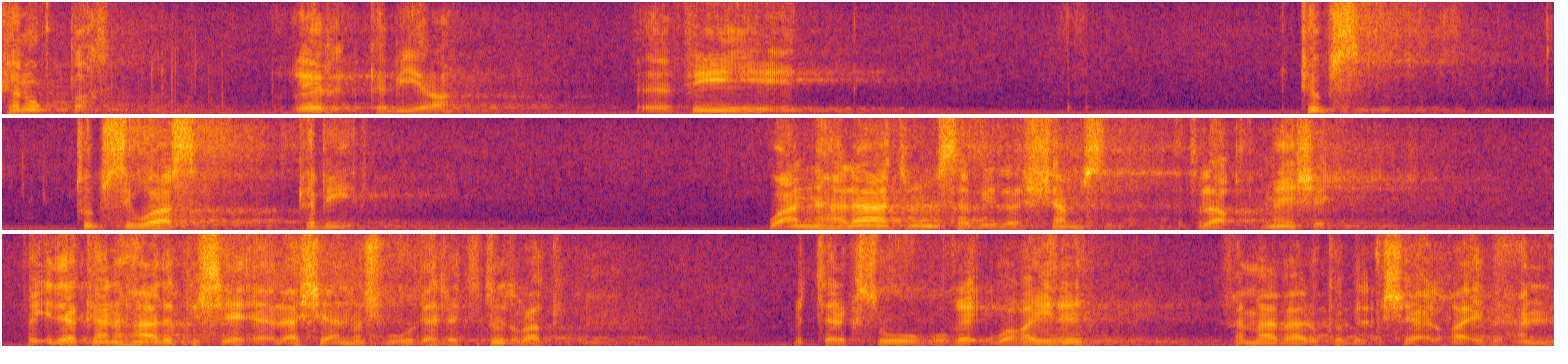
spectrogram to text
كنقطة غير كبيرة آه، في تبسي تبسي واسع كبير. وأنها لا تنسب إلى الشمس إطلاقا ما شيء. فإذا كان هذا في الأشياء المشهودة التي تدرك بالتركسوب وغيره فما بالك بالأشياء الغائبة عنا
